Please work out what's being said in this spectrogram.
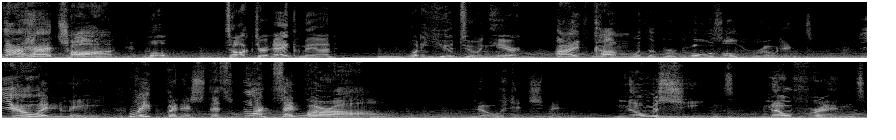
the Hedgehog! Well, Dr. Eggman, what are you doing here? I've come with a proposal, rodent. You and me, we finish this once and for all! No henchmen, no machines, no friends,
